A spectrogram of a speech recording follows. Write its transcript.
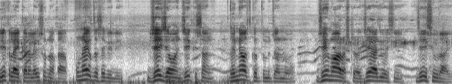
एक लाईक करायला विसरू नका. पुन्हा एकदा सगळी जय जवान जय किसान. धन्यवाद करतो मित्रांनो. जय महाराष्ट्र जय आदिवासी जय शिवराय.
